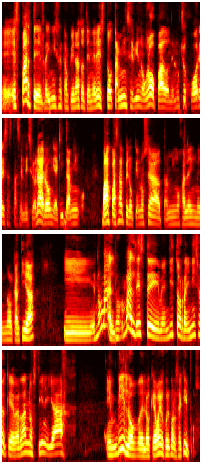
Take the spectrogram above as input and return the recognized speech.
eh, es parte del reinicio del campeonato tener esto. También se vio en Europa, donde muchos jugadores hasta se lesionaron, y aquí también va a pasar, pero que no sea también ojalá en menor cantidad. Y es normal, normal de este bendito reinicio que de verdad nos tiene ya en vilo de lo que va a ocurrir con los equipos.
